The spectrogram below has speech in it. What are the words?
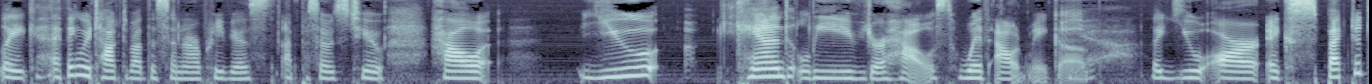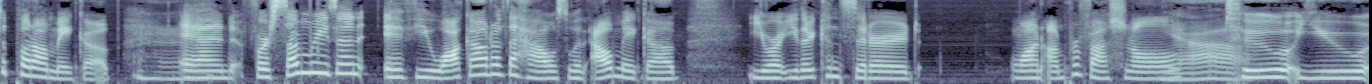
like, I think we talked about this in our previous episodes too, how you can't leave your house without makeup. Yeah. Like, you are expected to put on makeup. Mm-hmm. And for some reason, if you walk out of the house without makeup, you are either considered one unprofessional, yeah. two you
